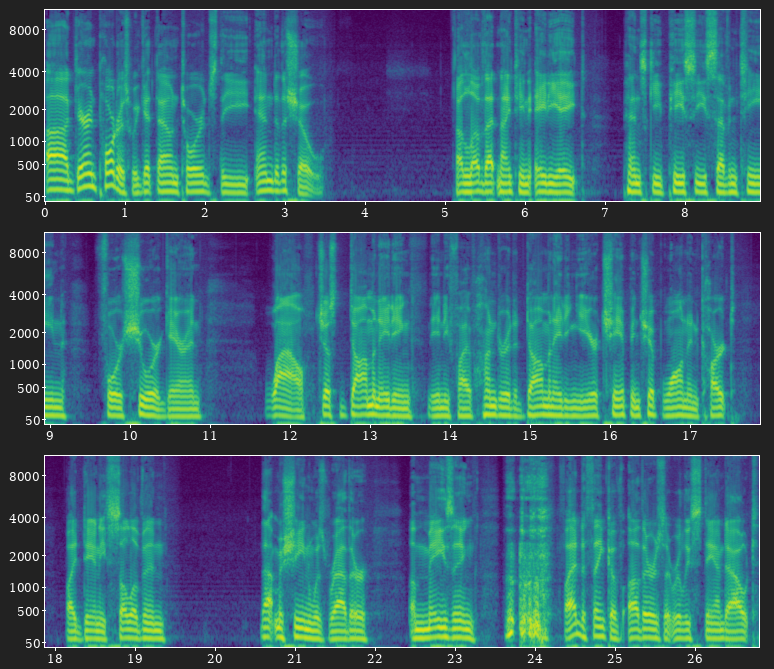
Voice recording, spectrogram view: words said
Uh, Garen Porters, we get down towards the end of the show. I love that 1988 Penske PC 17 for sure, Garen wow, just dominating the Indy 500, a dominating year, championship won in CART by Danny Sullivan. That machine was rather amazing. if I had to think of others that really stand out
